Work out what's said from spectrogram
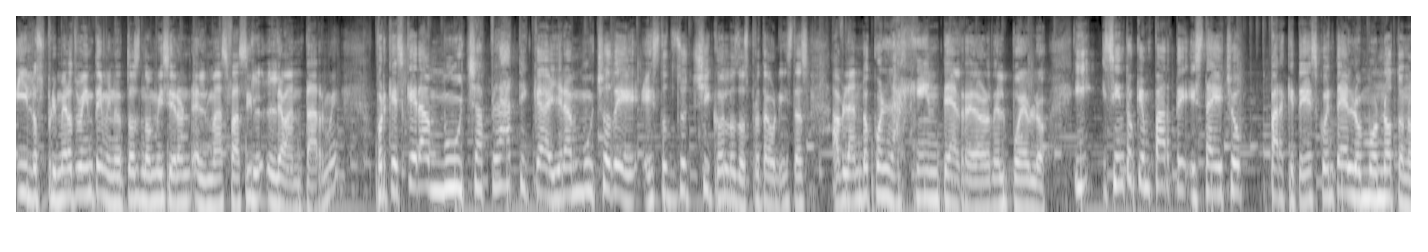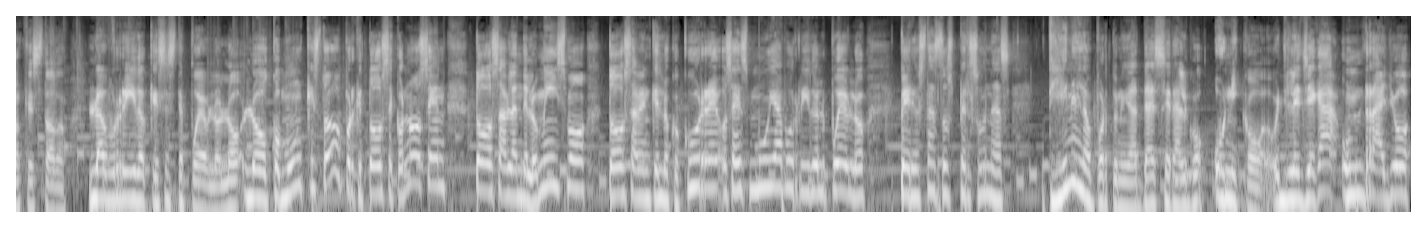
y los primeros 20 minutos no me hicieron el más fácil levantarme, porque es que era mucha plática y era mucho de estos dos chicos, los dos protagonistas, hablando con la gente alrededor del pueblo. Y siento que en parte está hecho para que te des cuenta de lo monótono que es todo, lo aburrido que es este pueblo, lo, lo común que es todo, porque todos se conocen, todos hablan de lo mismo, todos saben qué es lo que ocurre, o sea, es muy aburrido el pueblo, pero estas dos personas tienen la oportunidad de hacer algo único, les llega un rayo,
